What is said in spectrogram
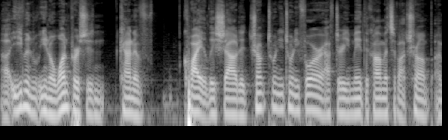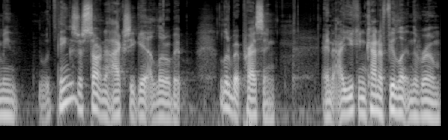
Uh, even you know, one person kind of quietly shouted Trump 2024 after he made the comments about Trump. I mean, things are starting to actually get a little bit a little bit pressing, and I, you can kind of feel it in the room.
